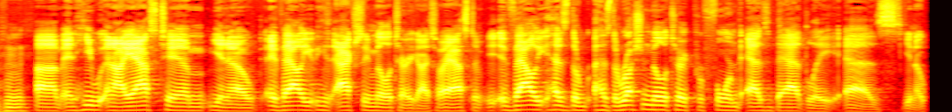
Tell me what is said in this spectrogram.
mm-hmm. um, and he and I asked him, you know, evaluate. He's actually a military guy, so I asked him, evaluate has the has the Russian military performed as badly as you know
